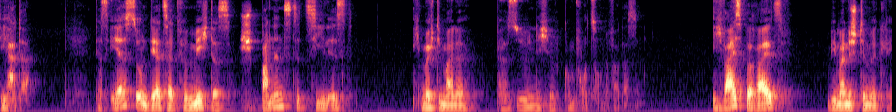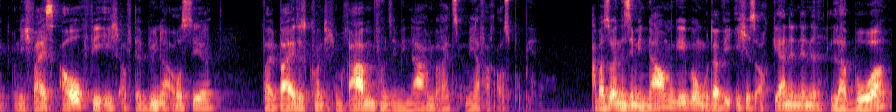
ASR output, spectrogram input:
die hat er. Das erste und derzeit für mich das spannendste Ziel ist, ich möchte meine persönliche Komfortzone verlassen. Ich weiß bereits, wie meine Stimme klingt und ich weiß auch, wie ich auf der Bühne aussehe, weil beides konnte ich im Rahmen von Seminaren bereits mehrfach ausprobieren. Aber so eine Seminarumgebung oder wie ich es auch gerne nenne, Labor,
